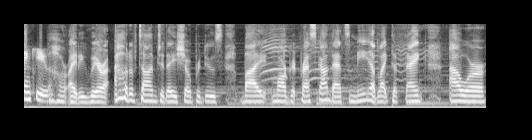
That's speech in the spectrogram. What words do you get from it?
Thank you. All righty, we're out of time. Today's show produced by Margaret Prescott. That's me. I'd like to thank our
